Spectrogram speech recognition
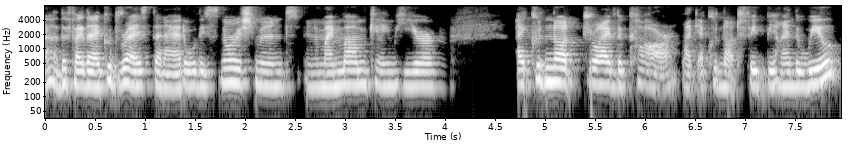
uh, the fact that I could rest, that I had all this nourishment, you know, my mom came here. I could not drive the car, like I could not fit behind the wheel.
